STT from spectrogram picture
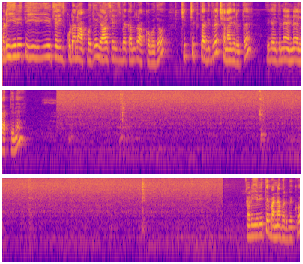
ನೋಡಿ, ಈ ರೀತಿ ಈ ಸೈಜ್ ಕೂಡ ಹಾಕ್ಬೋದು. ಯಾವ ಸೈಜ್ ಬೇಕಂದರೂ ಹಾಕ್ಕೋಬೋದು. ಚಿಕ್ಕ ಚಿಕ್ಕದಾಗಿದ್ದರೆ ಚೆನ್ನಾಗಿರುತ್ತೆ. ಈಗ ಇದನ್ನು ಎಣ್ಣೆಯಲ್ಲಿ ಹಾಕ್ತೀನಿ. ನೋಡಿ, ಈ ರೀತಿ ಬಣ್ಣ ಬರಬೇಕು.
